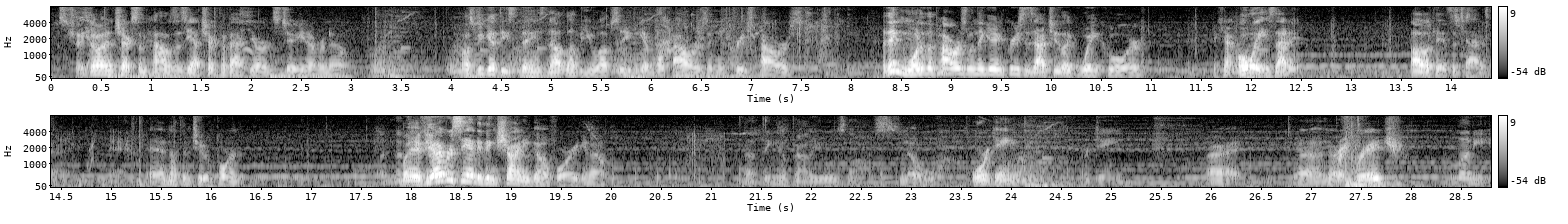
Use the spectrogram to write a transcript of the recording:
Let's So check go ahead and check some houses. Yeah, check the backyards too. You never know. Plus, we get these things that level you up so you can get more powers and increase powers. I think one of the powers when they get increased is actually like way cooler. I can't. Oh wait, is that it? Oh, okay, it's a tag. Yeah. Nothing too important. Nothing But if you ever see anything shiny, go for it. You know. Nothing of value is lost No. Or gained. or gained. All right. Uh, no, Right. fridge. Money.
